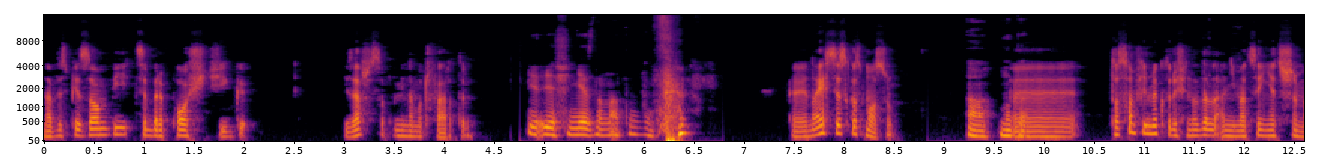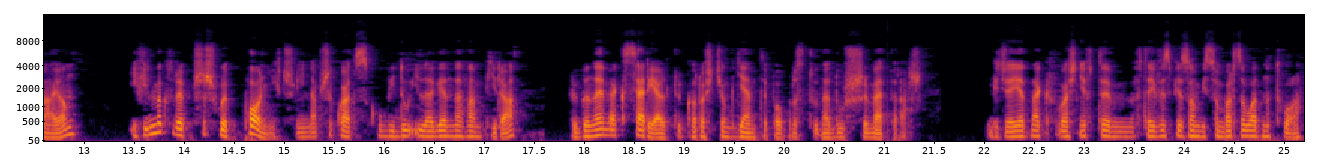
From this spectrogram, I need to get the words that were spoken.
Na Wyspie Zombie, Cyberpościg i zawsze zapominam o czwartym. Ja, ja, się nie znam na tym, więc... E, no jest z kosmosu. A, no tak. E, to są filmy, które się nadal animacyjnie trzymają i filmy, które przyszły po nich, czyli na przykład Scooby-Doo i Legenda Vampira, wyglądają jak serial, tylko rozciągnięty po prostu na dłuższy metraż. Gdzie jednak właśnie w, tym, w tej wyspie zombie są bardzo ładne tła,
